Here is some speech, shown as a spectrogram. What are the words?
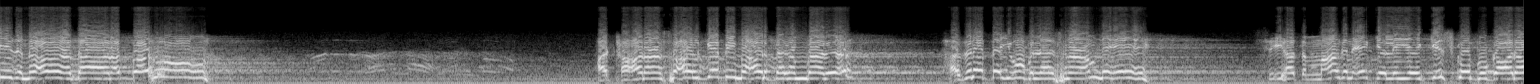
इद नादा अठारह साल के बीमार पैगंबर हज़रत अयूब अलैहिस्सलाम ने सेहत मांगने के लिए किसको पुकारा?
